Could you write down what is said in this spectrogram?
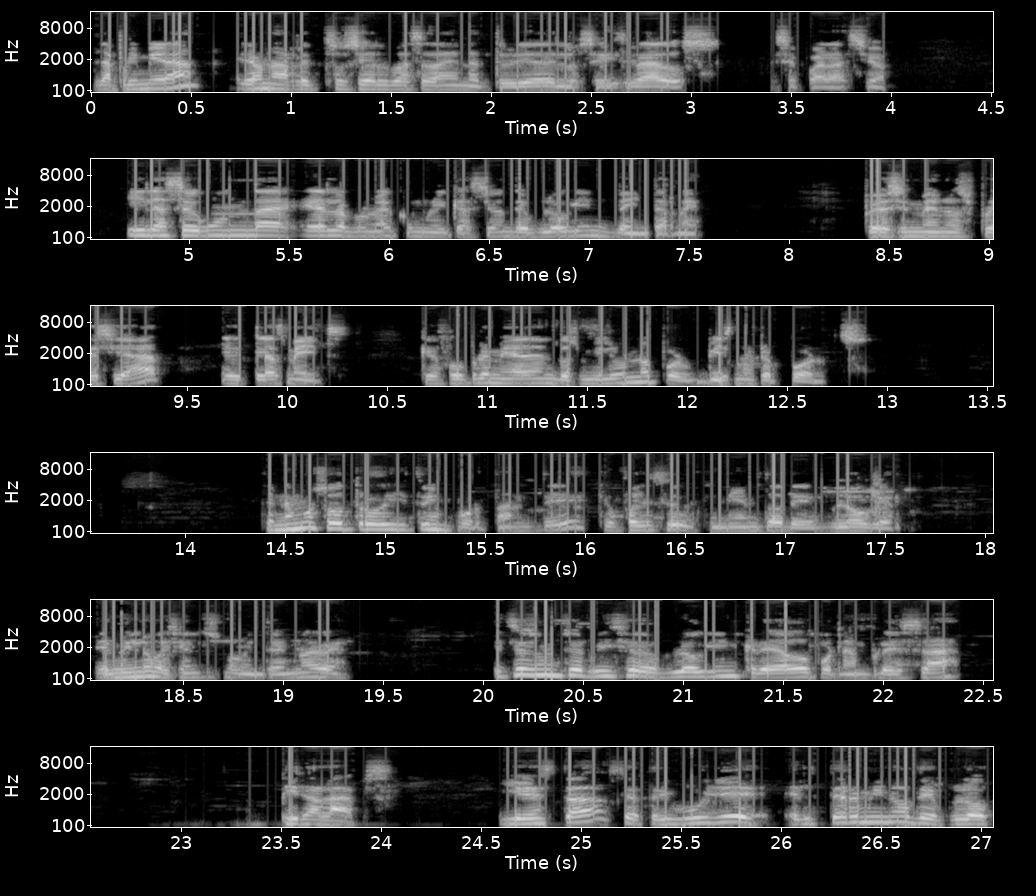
La primera era una red social basada en la teoría de los seis grados de separación, y la segunda era la primera comunicación de blogging de Internet pero sin menospreciar el Classmates, que fue premiada en 2001 por Business Reports. Tenemos otro hito importante que fue el surgimiento de Blogger en 1999. Este es un servicio de blogging creado por la empresa Pira Labs y esta se atribuye el término de blog.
